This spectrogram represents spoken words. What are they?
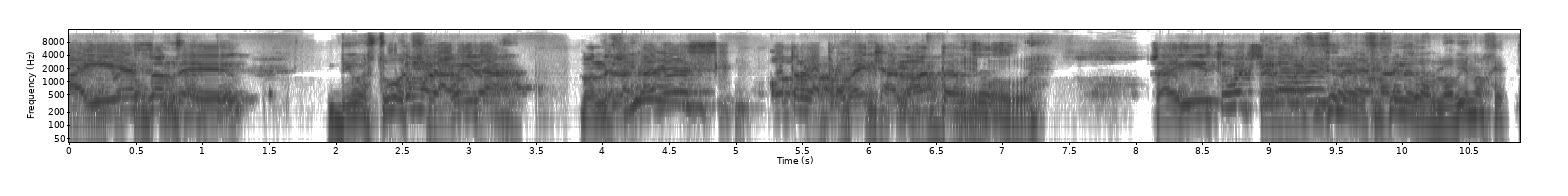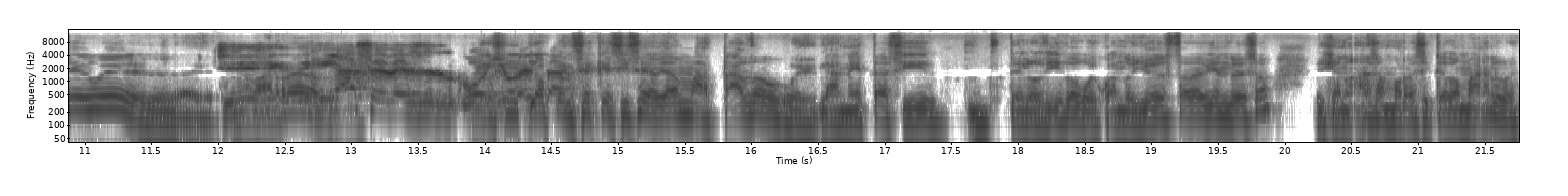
Ahí es donde digo, estuvo es como la vida. Donde Pues la sí. cagues, otro la aprovecha, ¿no? Ah, Entonces, güey. sea, ahí estuvo chido, güey. Sí, se, le, sí se le dobló bien ojete, güey. Sí, sí, sí, ya se desgolló. Yo, yo pensé que sí se había matado, güey. La neta, sí, te lo digo, güey. Cuando yo estaba viendo eso, dije, no, esa morra sí quedó mal, güey.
